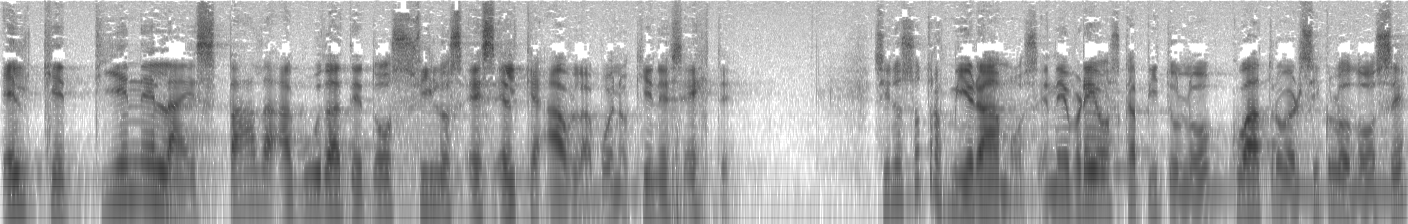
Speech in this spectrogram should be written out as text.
El que tiene la espada aguda de dos filos es el que habla. Bueno, ¿quién es este? Si nosotros miramos en Hebreos capítulo 4, versículo 12,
